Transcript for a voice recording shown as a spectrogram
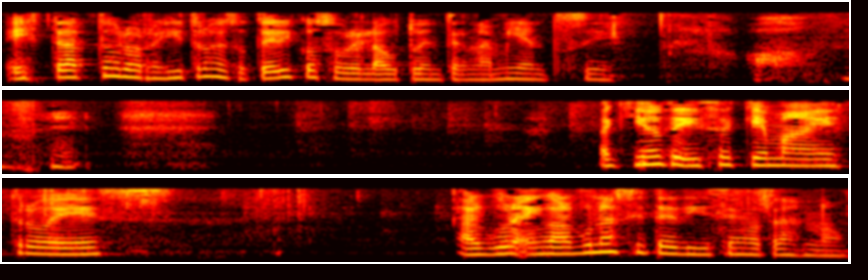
extracto de los registros esotéricos sobre el autoentrenamiento, sí. Oh. Aquí no te dice qué maestro es en algunas sí te dicen, otras no.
